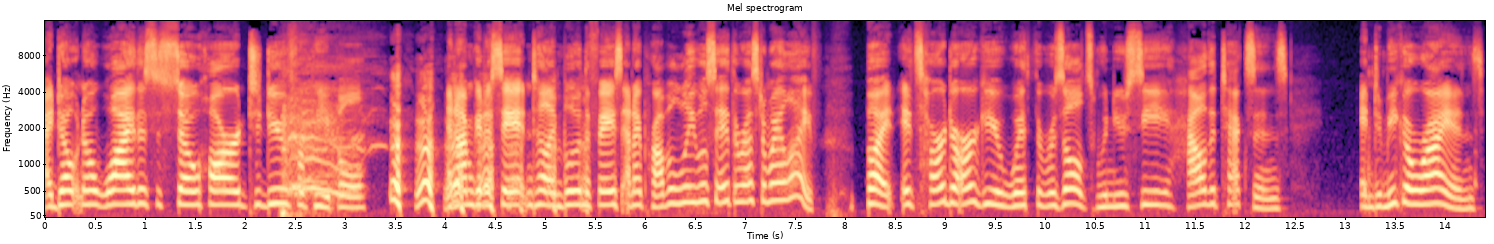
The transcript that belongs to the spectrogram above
I don't know why this is so hard to do for people. and I'm going to say it until I'm blue in the face, and I probably will say it the rest of my life. But it's hard to argue with the results when you see how the Texans and DeMeco Ryans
